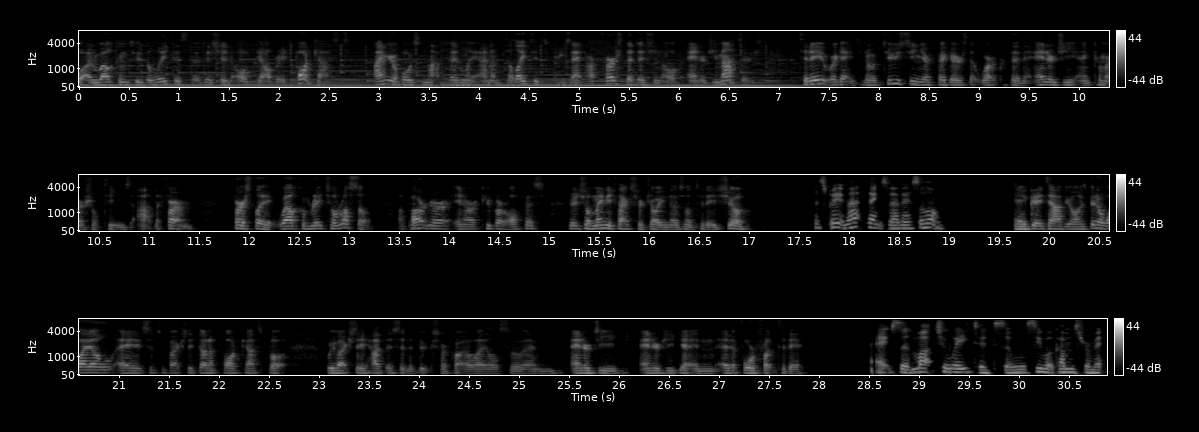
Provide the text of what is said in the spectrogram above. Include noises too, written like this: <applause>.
Hello and welcome to the latest edition of Galbraith Podcast. I'm your host Matt Finlay and I'm delighted to present our first edition of Energy Matters. Today we're getting to know two senior figures that work within the energy and commercial teams at the firm. Firstly, welcome Rachel Russell, a partner in our Cupar office. Rachel, many thanks for joining us on today's show. That's great, Matt. Thanks for having us along. Yeah, great to have you on. It's been a while uh, since we've actually done a podcast, but we've actually had this in the books for quite a while. So um, energy, energy getting at the forefront today. Excellent, much awaited. So we'll see what comes from it.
